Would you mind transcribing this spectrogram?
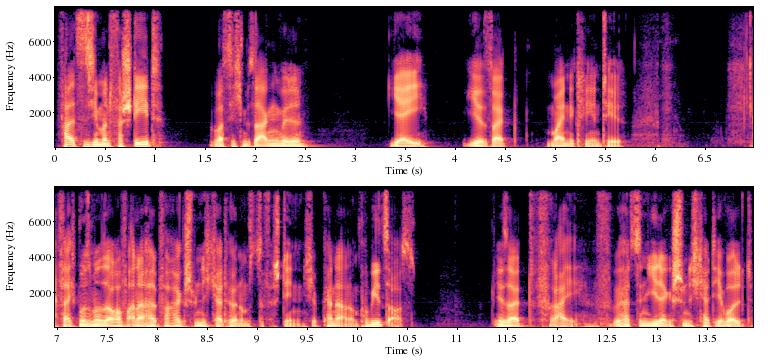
falls es jemand versteht, was ich sagen will, yay, ihr seid meine Klientel. Vielleicht muss man es auch auf anderthalbfacher Geschwindigkeit hören, um es zu verstehen. Ich habe keine Ahnung. Probiert's aus. Ihr seid frei. Hört es in jeder Geschwindigkeit, die ihr wollt.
